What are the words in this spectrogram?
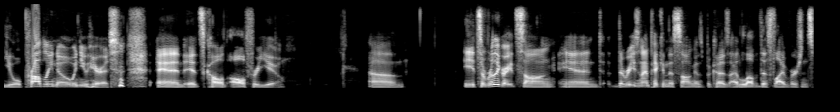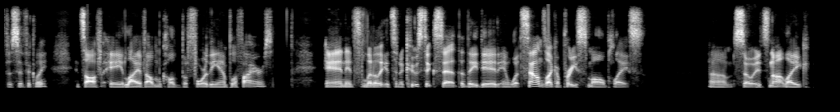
you will probably know when you hear it, and it's called All for You. Um, it's a really great song, and the reason I'm picking this song is because I love this live version specifically. It's off a live album called Before the Amplifiers, and it's literally it's an acoustic set that they did in what sounds like a pretty small place. Um, so it's not like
